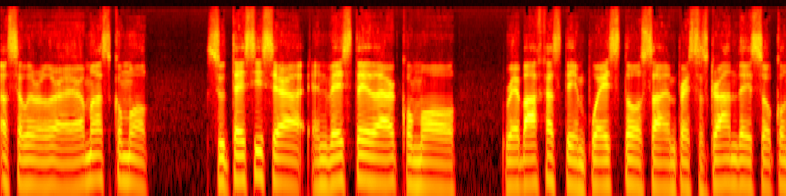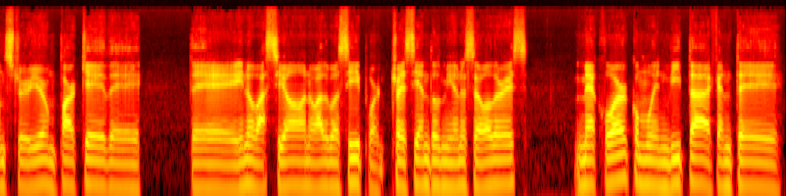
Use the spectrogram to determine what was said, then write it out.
aceleradora, era más como su tesis era en vez de dar como rebajas de impuestos a empresas grandes o construir un parque de, de innovación o algo así por 300 millones de dólares, mejor como invita a gente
